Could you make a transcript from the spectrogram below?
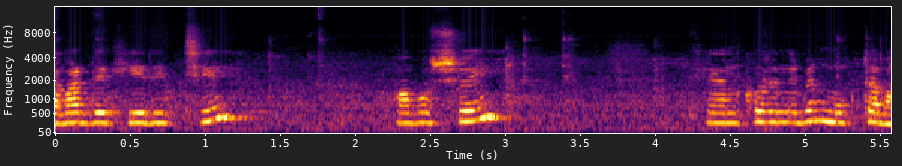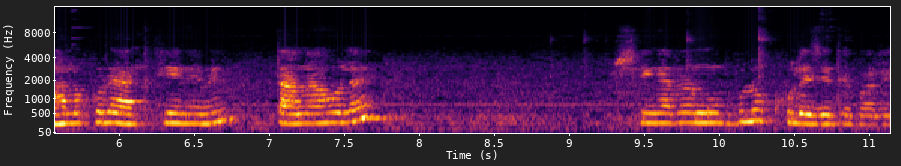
আবার দেখিয়ে দিচ্ছি। অবশ্যই খেয়াল করে নেবেন, মুখটা ভালো করে আটকিয়ে নেবেন। তা না হলে সিঙ্গারার মুখগুলো খুলে যেতে পারে।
